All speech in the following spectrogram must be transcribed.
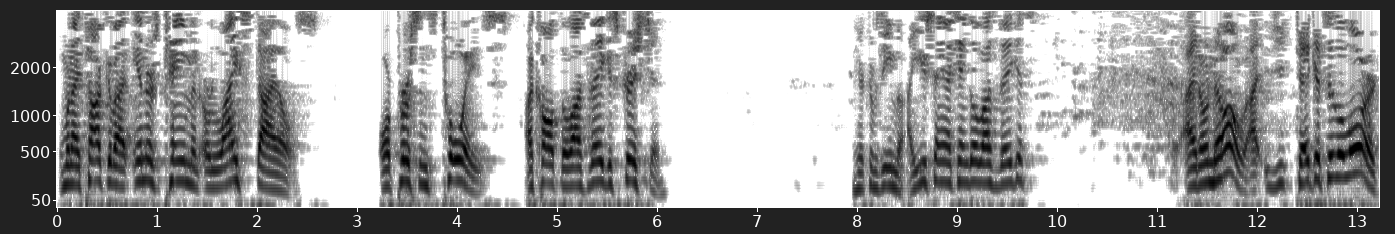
when I talk about entertainment or lifestyles or person's toys, I call it the Las Vegas Christian. Here comes email. Are you saying I can't go to Las Vegas? I don't know. I, take it to the Lord.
